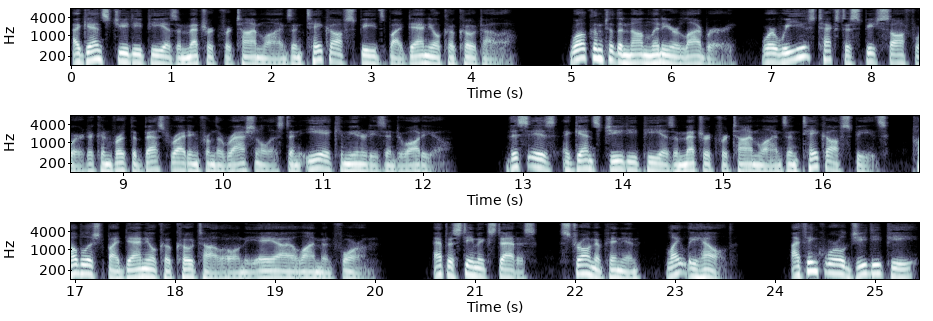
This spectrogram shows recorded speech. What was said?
Against GDP as a Metric for Timelines and Takeoff Speeds by Daniel Kokotajlo. Welcome to the Nonlinear Library, where we use text to speech software to convert the best writing from the rationalist and EA communities into audio. This is Against GDP as a Metric for Timelines and Takeoff Speeds, published by Daniel Kokotajlo on the AI Alignment Forum. Epistemic status, strong opinion, lightly held. I think world GDP,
